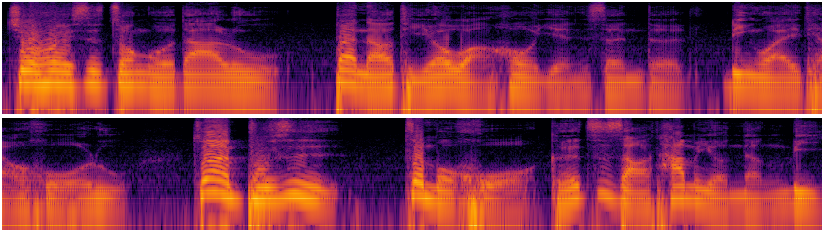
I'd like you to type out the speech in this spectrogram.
就会是中国大陆半导体又往后延伸的另外一条活路，虽然不是这么活，可是至少他们有能力。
